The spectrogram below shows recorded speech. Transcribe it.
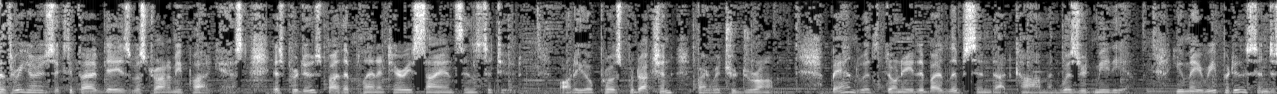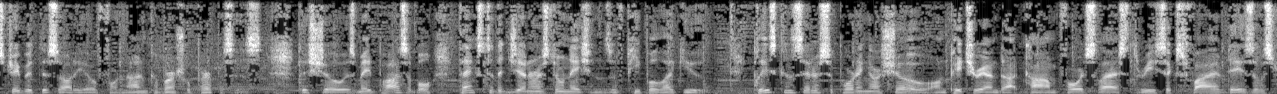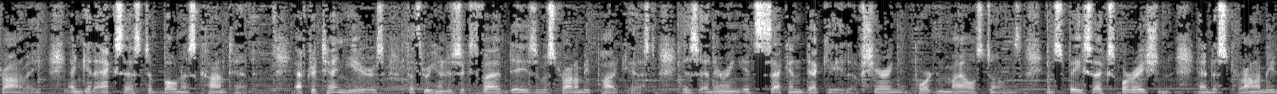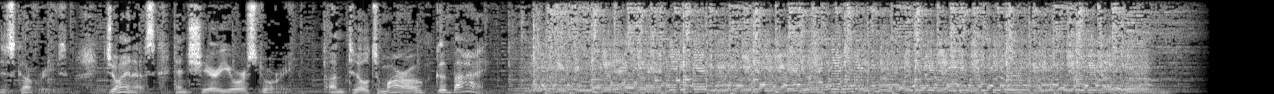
The 365 Days of Astronomy podcast is produced by the Planetary Science Institute. Audio post production by Richard Drumm. Bandwidth donated by Libsyn.com and Wizzard Media. You may reproduce and distribute this audio for non commercial purposes. This show is made possible thanks to the generous donations of people like you. Please consider supporting our show on patreon.com forward slash 365 Days of Astronomy and get access to bonus content. After 10 years, the 365 Days of Astronomy podcast is entering its second decade of sharing important milestones in space exploration and astronomy discoveries. Join us and share your story. Until tomorrow, goodbye.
